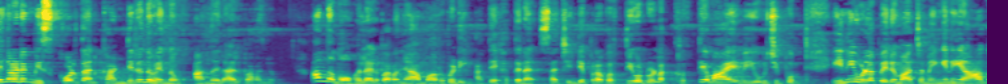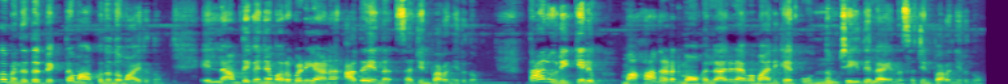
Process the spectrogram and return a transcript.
നിങ്ങളുടെ മിസ് കോൾ താൻ കണ്ടിരുന്നുവെന്നും അന്ന് ലാൽ പറഞ്ഞു. അന്ന് മോഹൻലാൽ പറഞ്ഞ ആ മറുപടി അദ്ദേഹത്തിന് സച്ചിന്റെ പ്രവൃത്തിയോടുള്ള കൃത്യമായ വിയോജിപ്പും ഇനിയുള്ള പെരുമാറ്റം എങ്ങനെയാകുമെന്നത് വ്യക്തമാക്കുന്നതുമായിരുന്നു. എല്ലാം തികഞ്ഞ മറുപടിയാണ് അത് എന്ന് സജിൻ പറഞ്ഞിരുന്നു. താൻ ഒരിക്കലും മഹാനടൻ മോഹൻലാലിനെ അപമാനിക്കാൻ ഒന്നും ചെയ്തില്ല എന്ന് സജിൻ പറഞ്ഞിരുന്നു.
